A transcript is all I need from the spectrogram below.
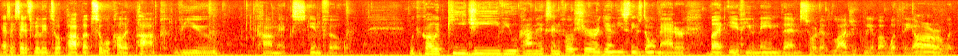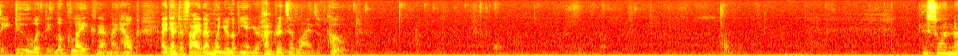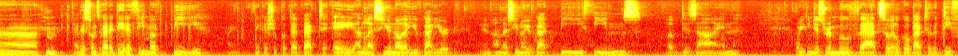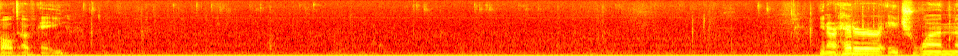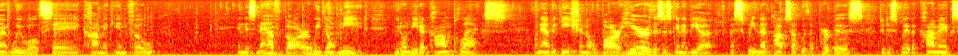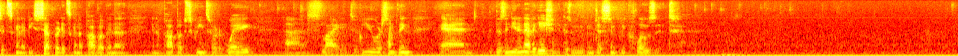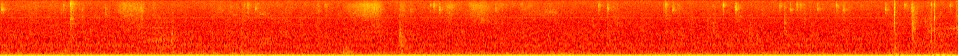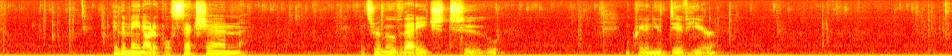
as I said, it's related to a pop-up, so we'll call it pop view comics info. We could call it PG view comics info. Sure, again, these things don't matter, but if you name them sort of logically about what they are or what they do, what they look like, that might help identify them when you're looking at your hundreds of lines of code. This one, uh, hmm, this one's got a data theme of B. I think I should put that back to A, unless you know that you've got your, unless you know you've got B themes of design. Or you can just remove that so it'll go back to the default of A. In our header, h1, we will say comic info. In this nav bar, we don't need. We don't need a complex navigational bar here. This is going to be a, a screen that pops up with a purpose to display the comics. It's going to be separate. It's going to pop up in a, in a pop-up screen sort of way, uh, slide into view or something, and it doesn't need a navigation because we can just simply close it. In the main article section. Let's remove that h2. We'll create a new div here.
